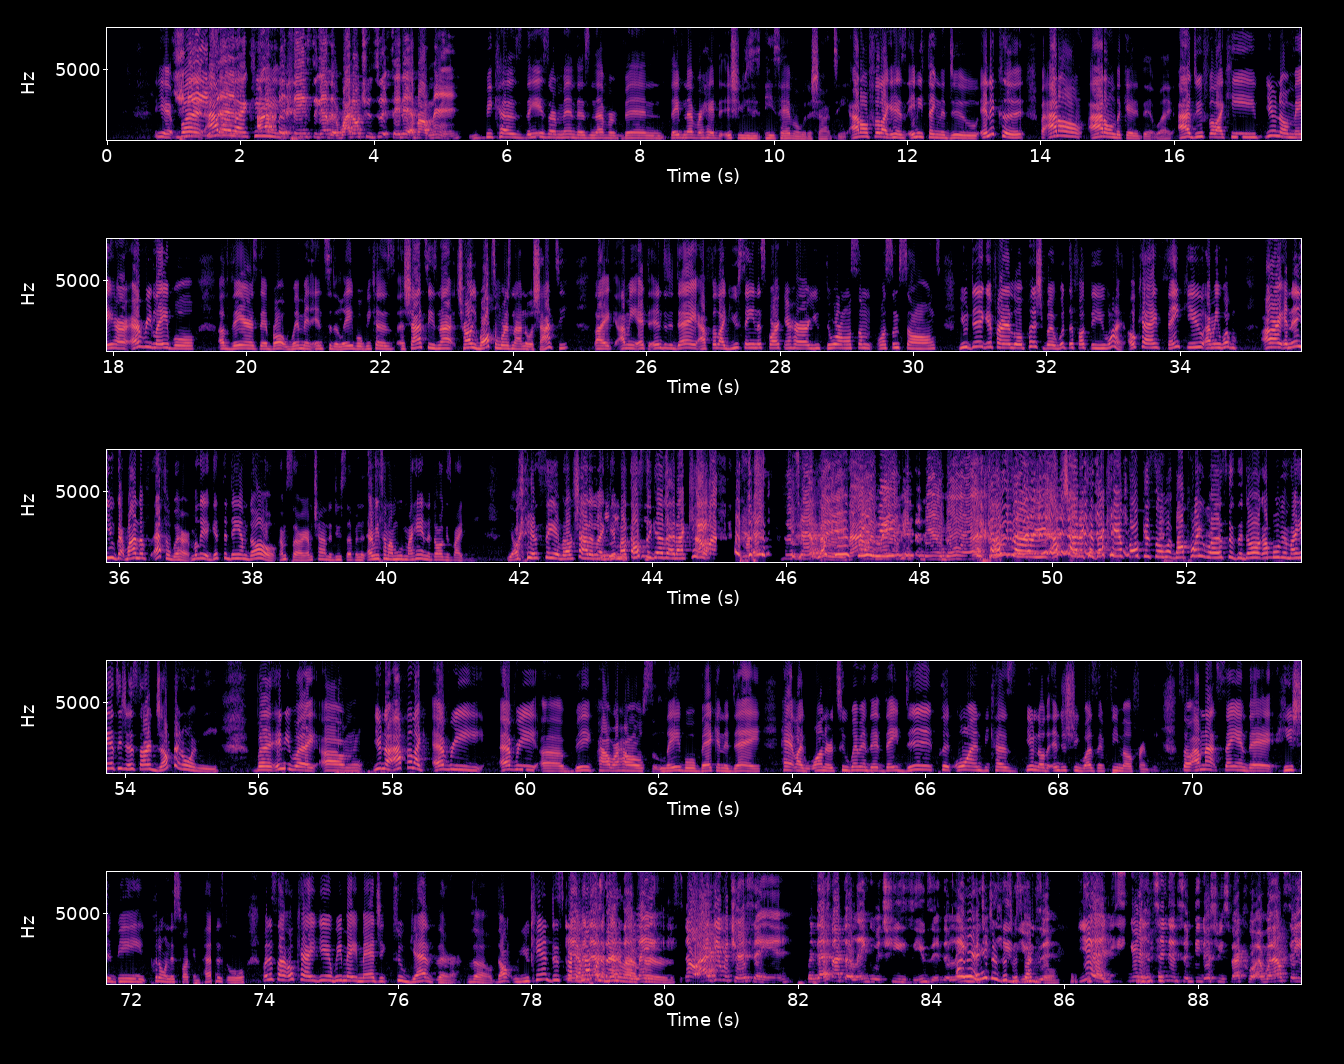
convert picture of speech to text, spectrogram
Yeah, but I feel like he I put things together. Why don't you say that about men? Because these are men that's never been. They've never had the issues he's having with Ashanti. I don't feel like it has anything to do, and it could, but I don't. I don't look at it that way. I do feel like he, you know, made her every label of theirs that brought women into the label because Ashanti's not Charlie Baltimore is not no Ashanti. Like, I mean, at the end of the day, I feel like you seen the spark in her. You threw her on some on some songs. You did give her that little push, but what the fuck do you want? Okay, thank you. I mean, what? All right, and then you got wind up effing with her. Malia, get the damn dog. I'm sorry, I'm trying to do something. Every time I move my hand, the dog is biting me. Y'all can't see it, but I'm trying to like get my thoughts together, and I can't. This happening. Now we hit the damn door. I'm sorry. I'm trying to because I can't focus on what my point was because the dog. I'm moving my hands. He just started jumping on me. But anyway, um, you know, I feel like every every uh big powerhouse label back in the day had like one or two women that they did put on because you know the industry wasn't female friendly. So I'm not saying that he should be put on this fucking pedestal, but it's like okay, yeah, we made magic together though. Don't you can't discredit. Yeah, I'm not going to minimize hers. No, I get what you're saying. But that's not the language he's using. The language oh, yeah, he's using. Yeah, you're intended to be disrespectful. And what I'm saying,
